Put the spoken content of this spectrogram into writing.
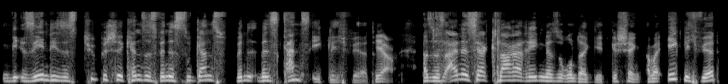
wir sehen dieses typische, kennst du es, wenn es so ganz, wenn, wenn es ganz eklig wird. Ja. Also das eine ist ja klarer Regen, der so runtergeht, geschenkt. Aber eklig wird,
